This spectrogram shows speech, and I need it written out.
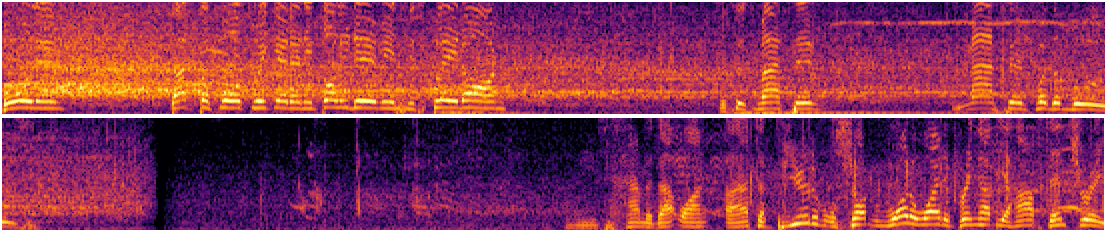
Bowled him. That's the fourth wicket, and it's Ollie Davies. He's played on. This is massive. Massive for the Bulls. And he's hammered that one. Uh, that's a beautiful shot, and what a way to bring up your half century.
